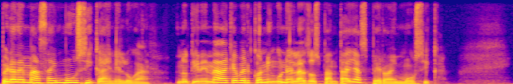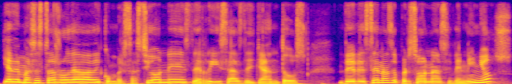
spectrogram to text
pero además hay música en el lugar. No tiene nada que ver con ninguna de las dos pantallas, pero hay música. Y además estás rodeada de conversaciones, de risas, de llantos, de decenas de personas y de niños.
